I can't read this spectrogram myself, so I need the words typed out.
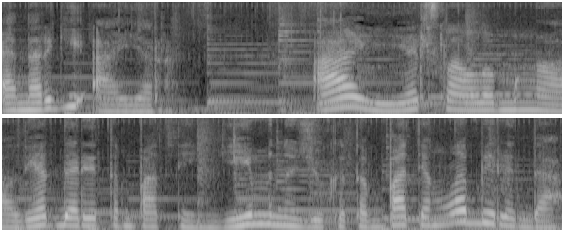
energi air. Air selalu mengalir dari tempat tinggi menuju ke tempat yang lebih rendah.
